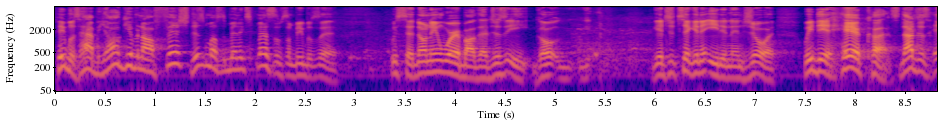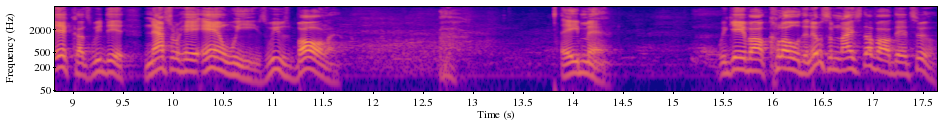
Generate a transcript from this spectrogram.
People was happy. Y'all giving out fish? This must have been expensive, some people said. We said, don't even worry about that. Just eat. Go get your ticket and eat and enjoy. We did haircuts, not just haircuts. We did natural hair and weaves. We was balling. Amen. We gave out clothing. There was some nice stuff out there too.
